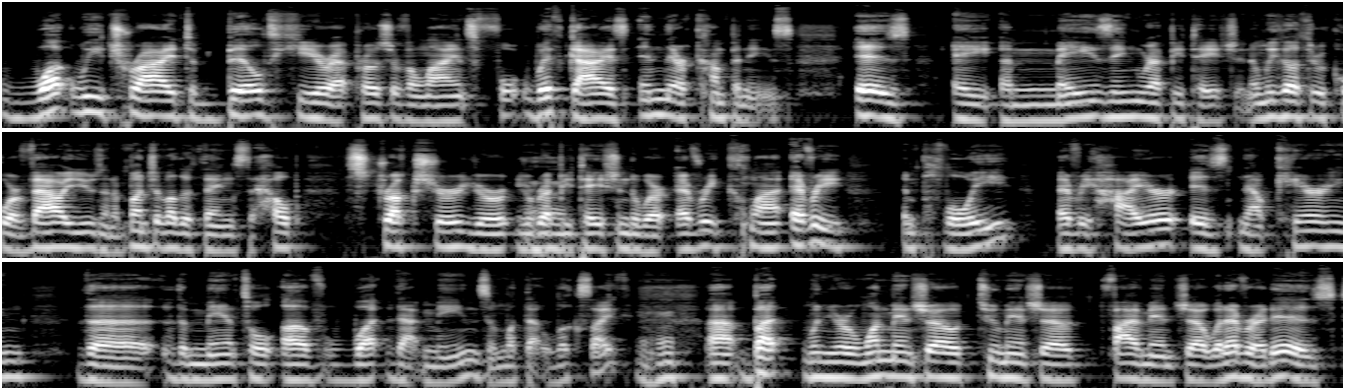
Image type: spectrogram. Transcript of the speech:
what we try to build here at ProServe Alliance for, with guys in their companies is a amazing reputation, and we go through core values and a bunch of other things to help structure your your mm-hmm. reputation to where every client, every employee, every hire is now carrying the the mantle of what that means and what that looks like. Uh, but when you're a one man show, two man show, five man show, whatever it is,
